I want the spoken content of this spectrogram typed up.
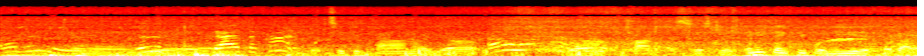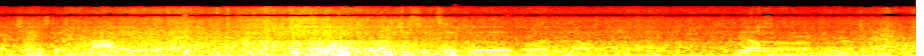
Oh, really? and yeah, guy at the front. the ticket counter, yup. Oh, wow. Trying to assist with anything people need if they got to change their flight or want to purchase a ticket or you know. Yeah, so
